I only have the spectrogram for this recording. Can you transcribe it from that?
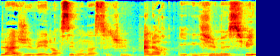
là, je vais lancer mon institut Alors, je me suis,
